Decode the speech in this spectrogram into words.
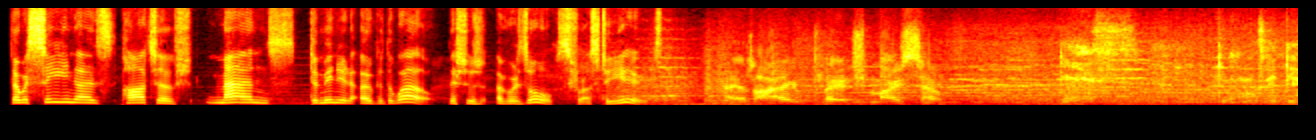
they were seen as part of man's dominion over the world. This was a resource for us to use. As I pledge myself, death to Moby Dick.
